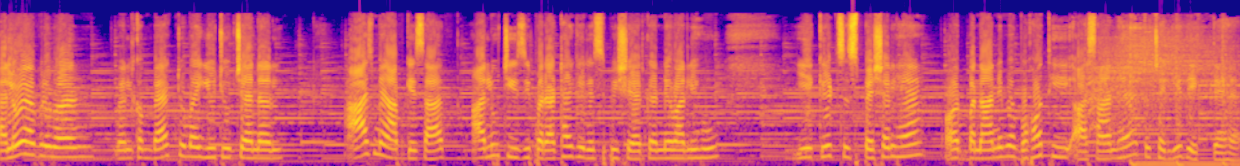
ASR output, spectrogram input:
Hello everyone welcome back to my YouTube channel आज मैं आपके साथ आलू चीज़ी पराठा की रेसिपी शेयर करने वाली हूँ। ये किड्स स्पेशल है और बनाने में बहुत ही आसान है तो चलिए देखते हैं।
